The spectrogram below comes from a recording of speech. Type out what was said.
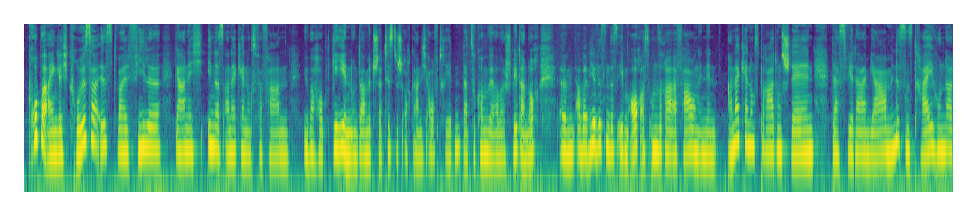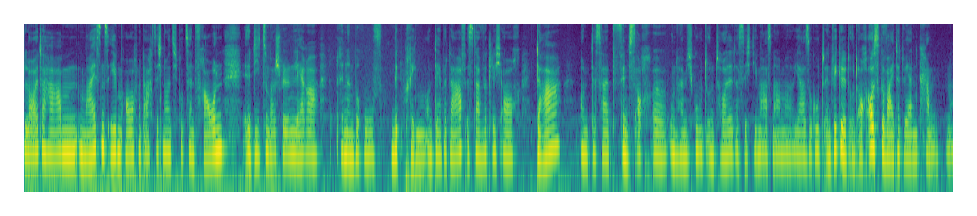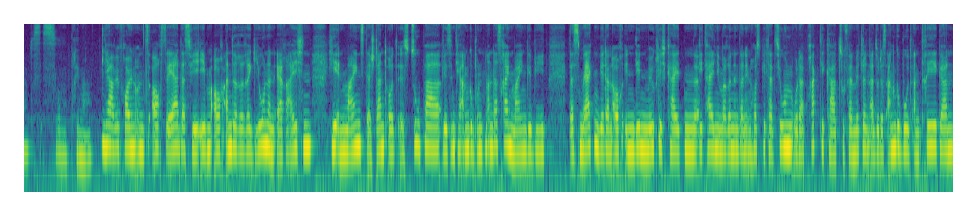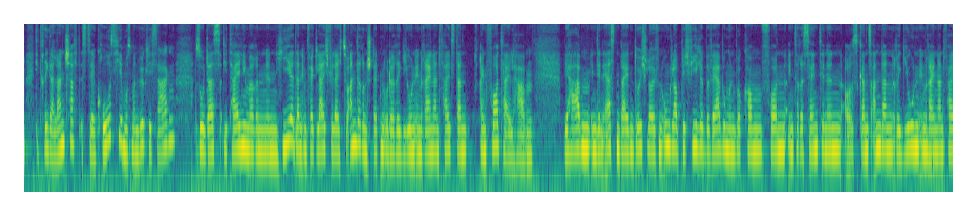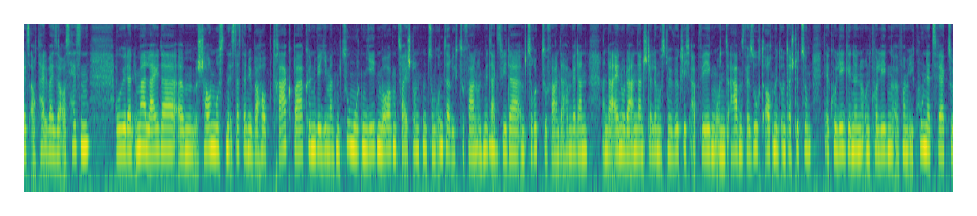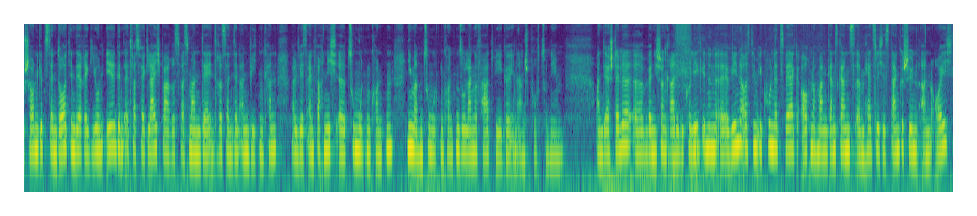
Gruppe eigentlich größer ist, weil viele gar nicht in das Anerkennungsverfahren überhaupt gehen und damit statistisch auch gar nicht auftreten. Dazu kommen wir aber später noch. Ähm, aber wir wissen das eben auch aus unserer Erfahrung in den Anerkennungsberatungsstellen, dass wir da im Jahr mindestens 300 Leute haben, meistens eben auch mit 80, 90 Prozent Frauen, äh, die zum Beispiel einen Lehrerinnenberuf mitbringen. Und der Bedarf ist da wirklich auch da. Und deshalb finde ich es auch äh, unheimlich gut und toll, dass sich die Maßnahme ja so gut entwickelt und auch ausgeweitet werden kann. Ne? Das ist äh, prima. Ja, wir freuen uns auch sehr, dass wir eben auch andere Regionen erreichen. Hier in Mainz, der Standort ist super. Wir sind hier angebunden an das Rhein-Main-Gebiet. Das merken wir dann auch in den Möglichkeiten, die Teilnehmerinnen dann in Hospitationen oder Praktika zu vermitteln. Also das Angebot an Trägern. Die Trägerlandschaft ist sehr groß hier, muss man wirklich sagen, so dass die Teilnehmerinnen hier dann im Vergleich vielleicht zu anderen Städten oder Regionen in Rheinland-Pfalz dann einen Vorteil haben. Wir haben in den ersten beiden Durchläufen unglaublich viele Bewerbungen bekommen von Interessentinnen aus ganz anderen Regionen in Rheinland-Pfalz, auch teilweise aus Hessen, wo wir dann immer leider ähm, schauen mussten, ist das denn überhaupt tragbar? Können wir jemandem zumuten, jeden Morgen zwei Stunden zum Unterricht zu fahren und mittags mhm. wieder ähm, zurückzufahren? Da haben wir dann an der einen oder anderen Stelle mussten wir wirklich abwägen und haben versucht, auch mit Unterstützung der Kolleginnen und Kollegen äh, vom IQ-Netzwerk zu schauen, gibt es denn dort in der Region irgendetwas Vergleichbares, was man der Interessentin anbieten kann, weil wir es einfach nicht äh, zumuten konnten, niemandem zumuten konnten, so lange Fahrtwege in Anspruch zu nehmen an der Stelle, äh, wenn ich schon gerade die KollegInnen äh, erwähne aus dem IQ-Netzwerk, auch nochmal ein ganz, ganz ähm, herzliches Dankeschön an euch.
